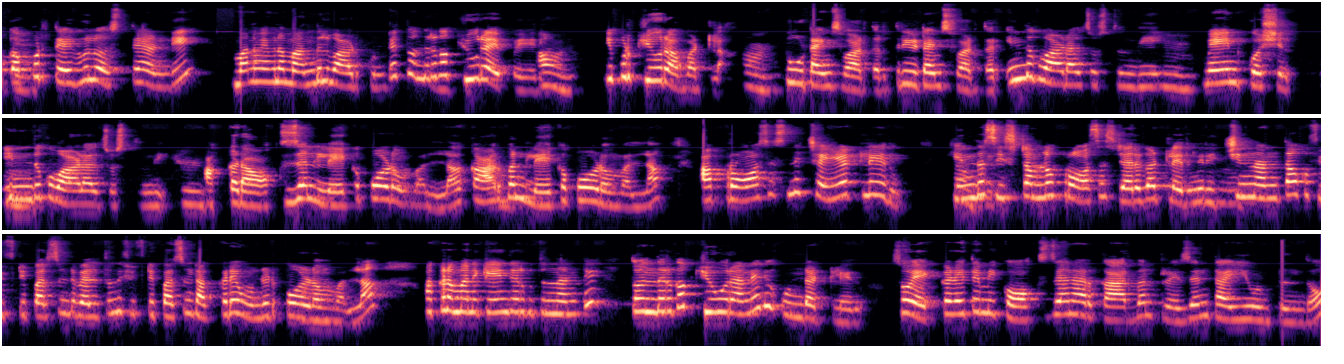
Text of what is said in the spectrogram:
ఒకప్పుడు తెగులు వస్తే అండి మనం ఏమైనా మందులు వాడుకుంటే తొందరగా క్యూర్ అయిపోయేది. ఇప్పుడు క్యూర్ అవ్వట్లా. టూ టైమ్స్ వాడతారు త్రీ టైమ్స్ వాడతారు. ఎందుకు వాడాల్సి వస్తుంది? మెయిన్ క్వశ్చన్ ఎందుకు వాడాల్సి వస్తుంది? Hmm. అక్కడ ఆక్సిజన్ లేకపోవడం వల్ల కార్బన్ లేకపోవడం వల్ల ఆ ప్రాసెస్ని చెయ్యట్లేదు కింద. సిస్టమ్లో ప్రాసెస్ జరగట్లేదు. మీరు ఇచ్చిందంతా ఒక ఫిఫ్టీ పర్సెంట్ వెళ్తుంది. ఫిఫ్టీ పర్సెంట్ అక్కడే ఉండిపోవడం. వల్ల అక్కడ మనకి ఏం జరుగుతుందంటే తొందరగా క్యూర్ అనేది ఉండట్లేదు. సో ఎక్కడైతే మీకు ఆక్సిజన్ ఆర్ కార్బన్ ప్రెసెంట్ అయ్యి ఉంటుందో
